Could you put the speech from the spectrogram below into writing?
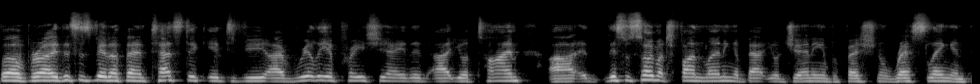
well, bro, this has been a fantastic interview. I really appreciated uh, your time. Uh, this was so much fun learning about your journey in professional wrestling, and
